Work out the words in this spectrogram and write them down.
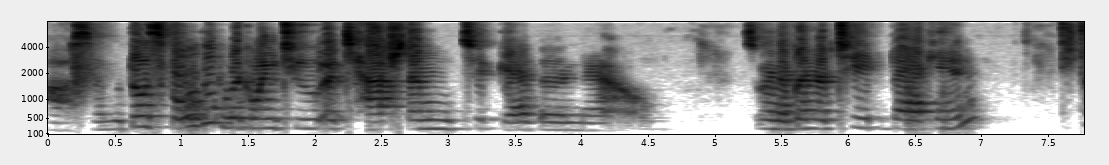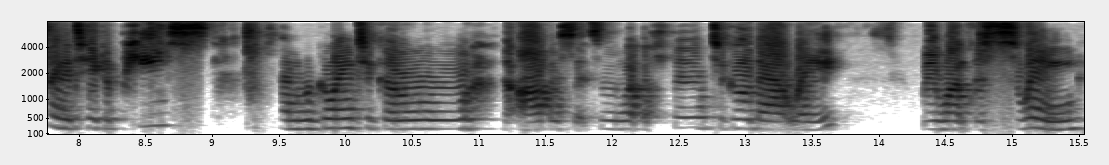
Awesome. With those folded, we're going to attach them together now. So we're going to bring our tape back in. We're going to take a piece and we're going to go the opposite. So we want the fold to go that way. We want the swing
